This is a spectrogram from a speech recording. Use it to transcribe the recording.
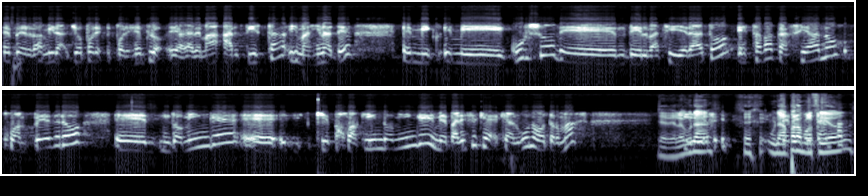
Es verdad, mira, yo por, por ejemplo, eh, además artista, imagínate, en mi, en mi curso de, del bachillerato estaba Casiano, Juan Pedro, eh, Domínguez, eh, Joaquín Domínguez y me parece que, que alguno otro más. Desde una, una promoción.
